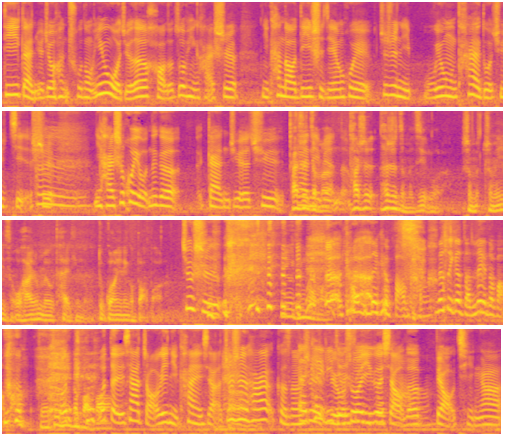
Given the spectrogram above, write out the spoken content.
第一感觉就很触动，因为我觉得好的作品还是你看到第一时间会，就是你不用太多去解释，嗯你还是会有那个感觉去在他是怎么那边的。他是他是怎么记录了？什么什么意思？我还是没有太听懂，就关于那个宝宝了。就是 你有听懂吗？关于那个宝宝，那是一个人类的宝宝。对，就是那个宝宝。我等一下找给你看一下，就是它可能是哎可以理解比如说一个小的表情啊，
